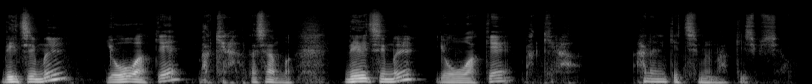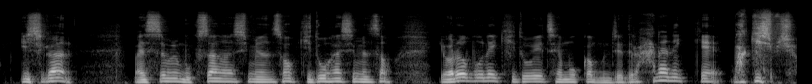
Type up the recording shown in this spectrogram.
내 짐을 여호와께 맡기라. 다시 한번. 내 짐을 여호와께 맡기라. 하나님께 짐을 맡기십시오. 이 시간 말씀을 묵상하시면서 기도하시면서 여러분의 기도의 제목과 문제들을 하나님께 맡기십시오.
